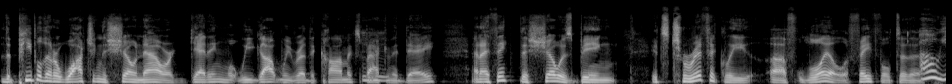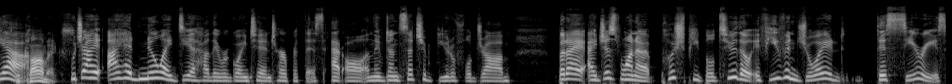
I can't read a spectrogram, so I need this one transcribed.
the people that are watching the show now are getting what we got when we read the comics back Mm-hmm. in the day, and I think the show is being it's terrifically uh, loyal or faithful to the Oh yeah, the comics. Which I I had no idea how they were going to interpret this at all, and they've done such a beautiful job. But I, I just want to push people too, though. If you've enjoyed this series,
